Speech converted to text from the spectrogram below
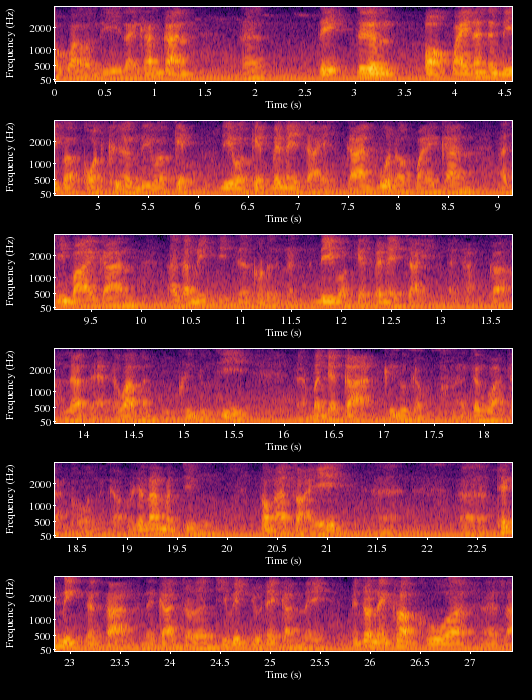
บอกว่าบางทีหลายครั้งการติเตือนออกไปนั้นยังดีกว่าโกรธเคืองดีกว่าเก็บดีกว่าเก็บไว้ในใจ การพูดออกไปการอธิบายการตำหนิติเตือนคนอื่นนั้นดีกว่าเก็บไว้ในใจ นะครับก็แล้วแต่แต่ว่ามันอยู่ขึ้นอยู่ที่บรรยากาศขึ้นอยู่กับจังหวะจากคนนะครับ เพราะฉะนั้นมันจึงต้องอาศัยเเเทคนิคต่างๆ ในการเจริญชีวิตอยู่ด้วยกันใน เป็นต้นในครอบครัวสา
